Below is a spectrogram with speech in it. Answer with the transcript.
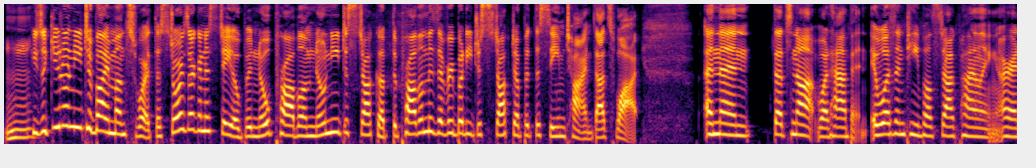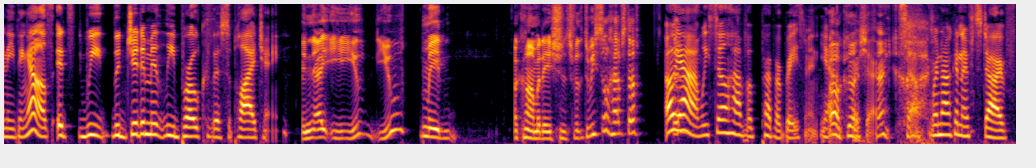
Mm-hmm. He's like, you don't need to buy months worth. The stores are going to stay open. No problem. No need to stock up. The problem is everybody just stocked up at the same time. That's why. And then that's not what happened. It wasn't people stockpiling or anything else. It's we legitimately broke the supply chain. And uh, you you made accommodations for. The, do we still have stuff? Oh yeah, we still have a prepper basement. Yeah, Oh, good. for sure. Thank So we're not going to starve.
